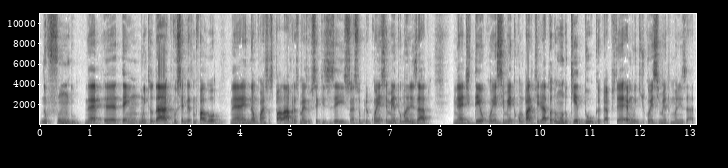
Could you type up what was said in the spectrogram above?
no fundo, né, é, tem muito da que você mesmo falou, né, não com essas palavras, mas você quis dizer isso, né, sobre o conhecimento humanizado né, de ter o conhecimento compartilhar. Todo mundo que educa, Gabs, é, é muito de conhecimento humanizado,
